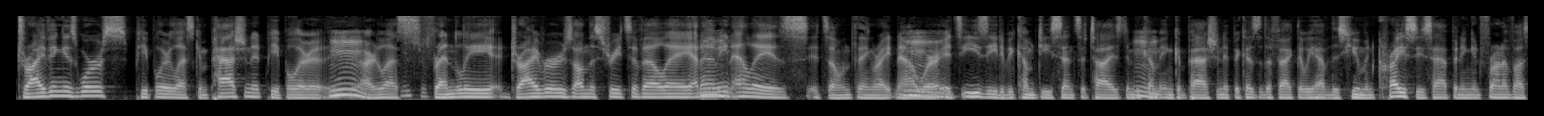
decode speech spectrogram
driving is worse. People are less compassionate. People are hmm. are less friendly. Drivers on the streets of LA, and I hmm. mean LA is its own thing right now, where hmm. it's easy to become desensitized and become incompassionate because of the fact that we have this human crisis happening in front of us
